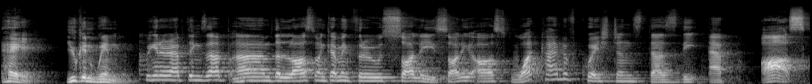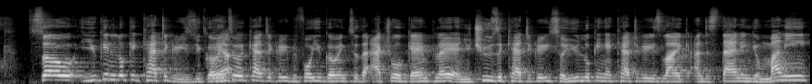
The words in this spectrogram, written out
hey, you can win. We're gonna wrap things up. Um, the last one coming through, Solly. Solly asks, what kind of questions does the app ask? So you can look at categories. You go Yeah. into a category before you go into the actual gameplay, and you choose a category. So you're looking at categories like understanding your money,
